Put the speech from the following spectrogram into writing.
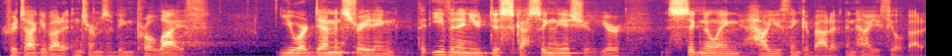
or if you're talking about it in terms of being pro life, you are demonstrating that even in you discussing the issue, you're signaling how you think about it and how you feel about it.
